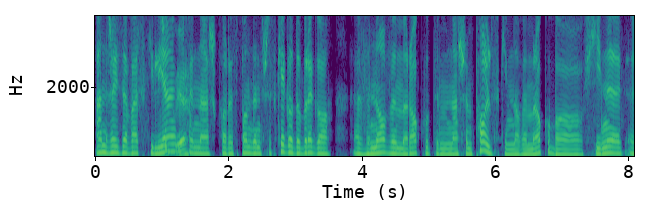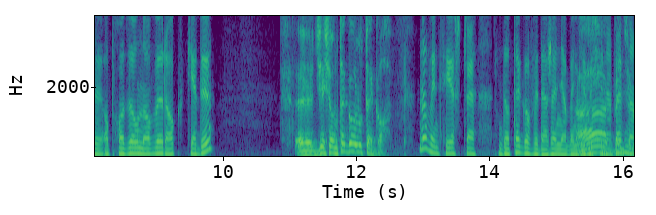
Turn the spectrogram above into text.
Andrzej Zawadzki-Liang, Dziękuję. nasz korespondent. Wszystkiego dobrego w nowym roku, tym naszym polskim nowym roku, bo Chiny y, obchodzą nowy rok kiedy? E, 10 lutego. No więc jeszcze do tego wydarzenia będziemy Tak, się na pewno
